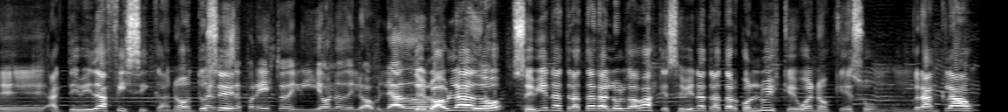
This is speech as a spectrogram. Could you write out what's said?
eh, actividad física, ¿no? Claro, Entonces, por ahí esto del guion o de lo hablado. de lo hablado, se viene a tratar al Olga Vázquez, se viene a tratar con Luis, que bueno, que es un, un gran clown.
